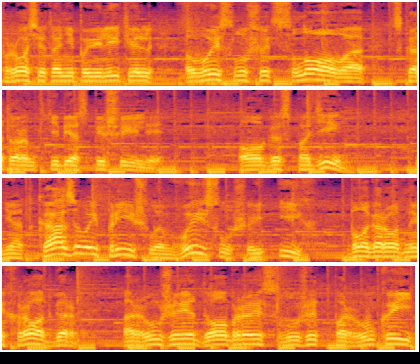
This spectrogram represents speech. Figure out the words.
Просит они, повелитель, выслушать слово, с которым к тебе спешили. О, господин, не отказывай пришлым, выслушай их, благородный Хродгар. Оружие доброе служит порукой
